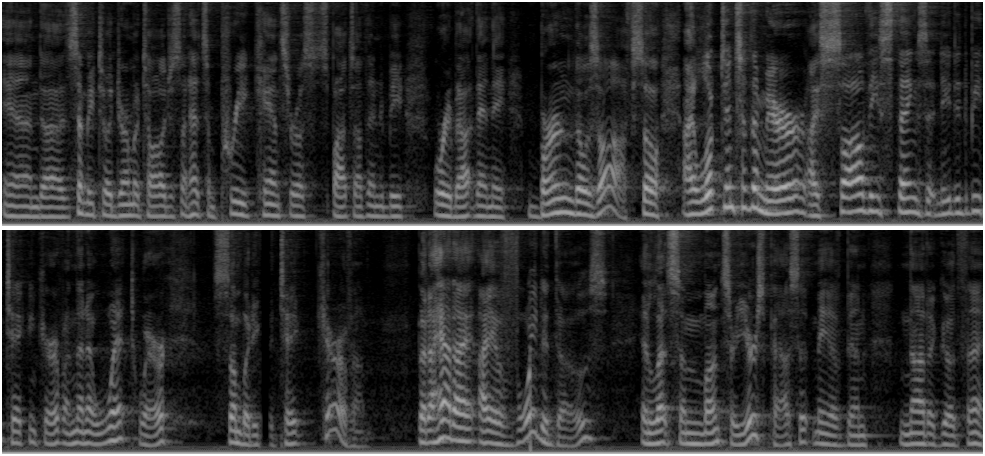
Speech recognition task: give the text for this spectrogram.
and uh, sent me to a dermatologist. I had some pre-cancerous spots, nothing to be worried about. Then they burned those off. So I looked into the mirror. I saw these things that needed to be taken care of, and then I went where somebody could take care of them. But I had I, I avoided those and let some months or years pass, it may have been not a good thing.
